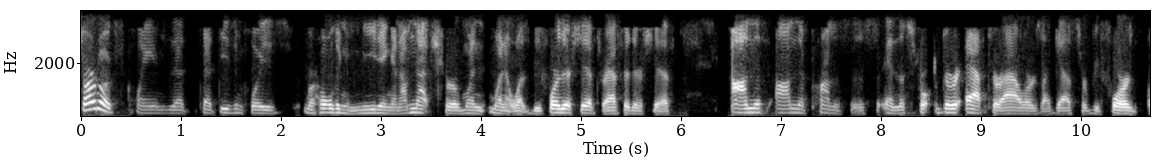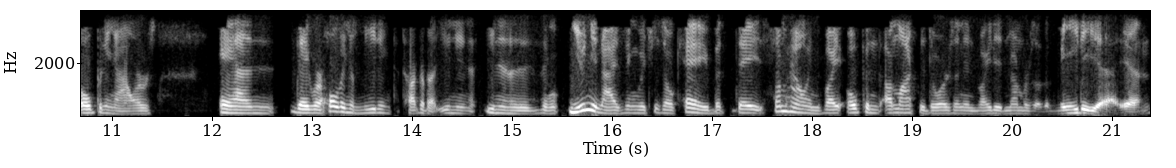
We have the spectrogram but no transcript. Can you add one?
Starbucks claims that that these employees were holding a meeting, and I'm not sure when when it was before their shift or after their shift on this on the premises and the store after hours, I guess, or before opening hours, and they were holding a meeting to talk about union unionizing, unionizing, which is okay, but they somehow invite opened unlocked the doors and invited members of the media in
